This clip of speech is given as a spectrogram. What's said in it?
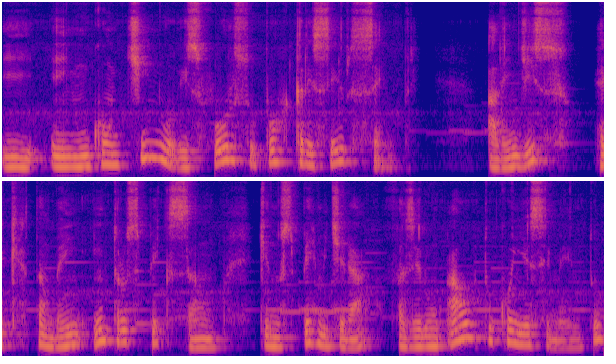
e em um contínuo esforço por crescer sempre. Além disso, requer também introspecção, que nos permitirá fazer um autoconhecimento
